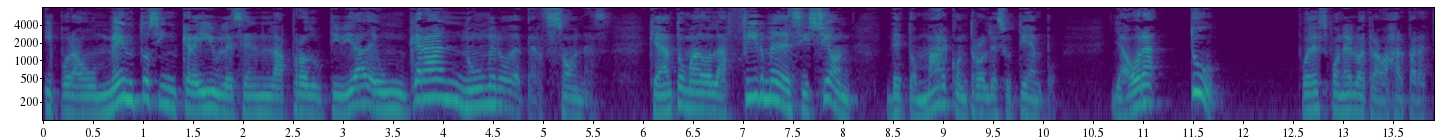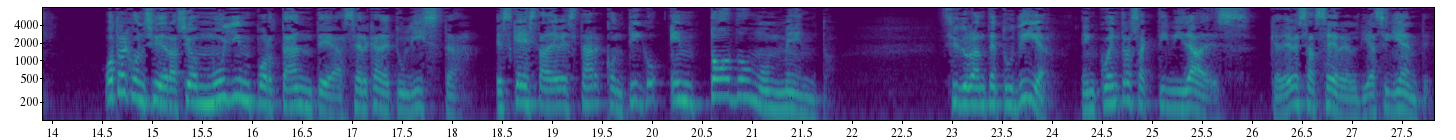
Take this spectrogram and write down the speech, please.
y por aumentos increíbles en la productividad de un gran número de personas que han tomado la firme decisión de tomar control de su tiempo. Y ahora tú puedes ponerlo a trabajar para ti. Otra consideración muy importante acerca de tu lista es que ésta debe estar contigo en todo momento. Si durante tu día encuentras actividades que debes hacer el día siguiente,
